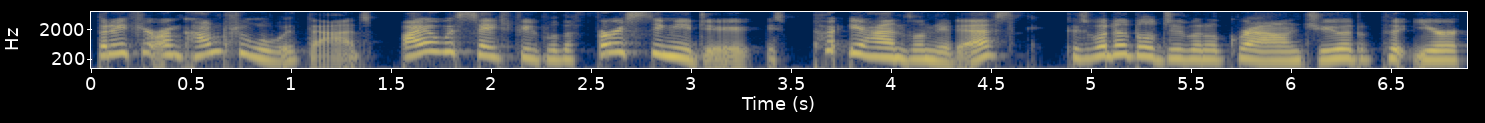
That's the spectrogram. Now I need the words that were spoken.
But if you're uncomfortable with that, I always say to people the first thing you do is put your hands on your desk because what it'll do, it'll ground you, it'll put your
